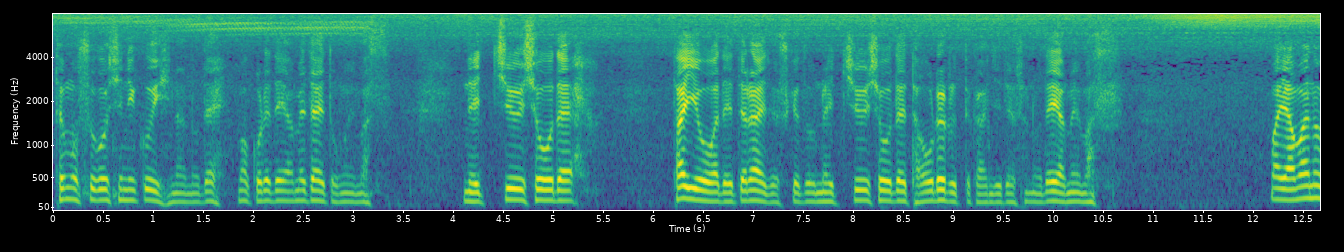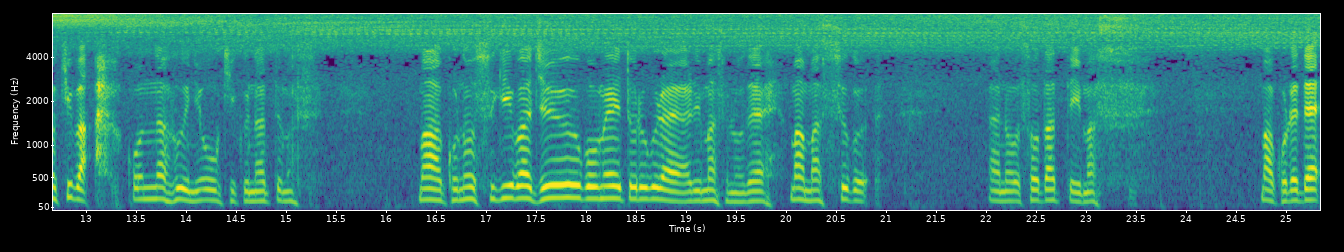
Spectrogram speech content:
ても過ごしにくい日なので、まあ、これでやめたいと思います。熱中症で太陽は出てないですけど熱中症で倒れるって感じですのでやめます。まあ、山の木はこんな風に大きくなってます。まあこの杉は15メートルぐらいありますのでまあまっすぐあの育っています。まあこれで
